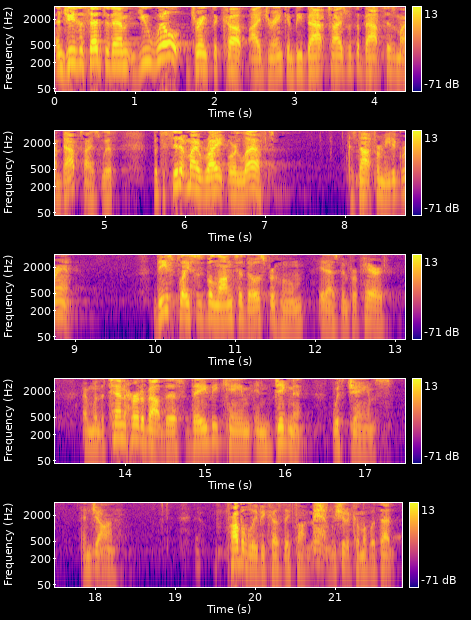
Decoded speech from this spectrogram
And Jesus said to them, You will drink the cup I drink and be baptized with the baptism I'm baptized with, but to sit at my right or left is not for me to grant. These places belong to those for whom it has been prepared. And when the ten heard about this, they became indignant with James and John. Probably because they thought, man, we should have come up with that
